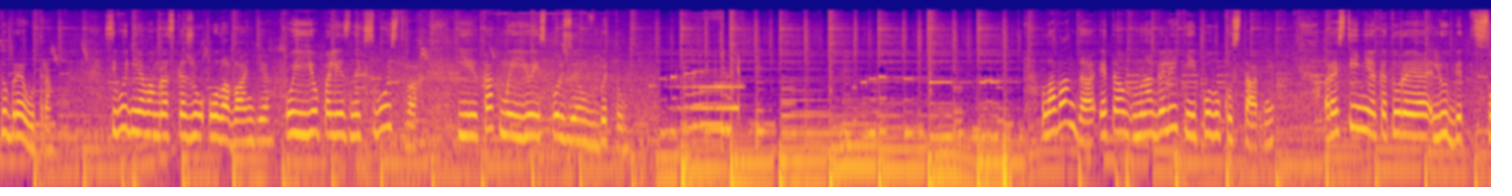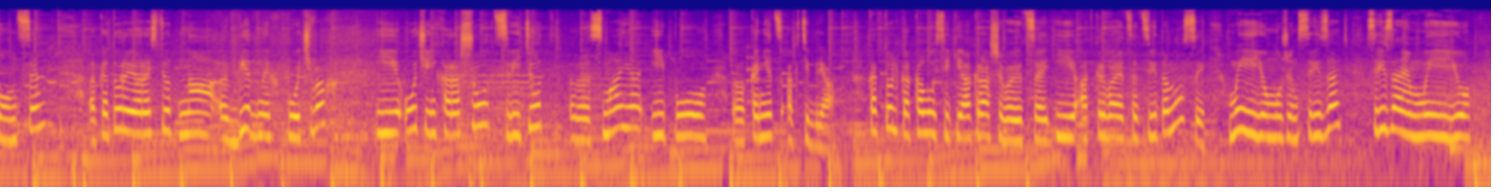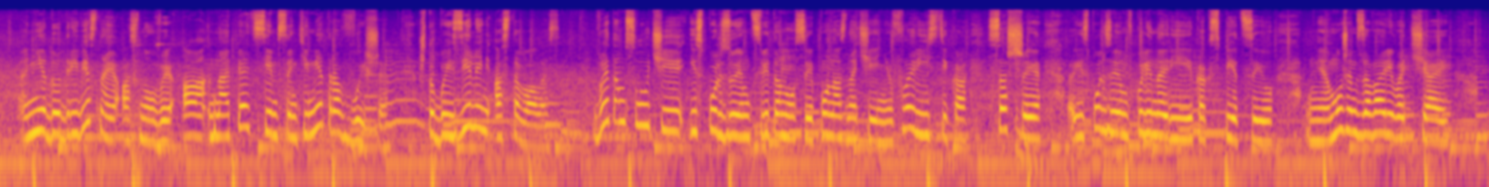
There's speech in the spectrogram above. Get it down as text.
Доброе утро! Сегодня я вам расскажу о лаванде, о ее полезных свойствах и как мы ее используем в быту. Лаванда – это многолетний полукустарник, растение, которое любит солнце, которое растет на бедных почвах и очень хорошо цветет э, с мая и по э, конец октября. Как только колосики окрашиваются и открываются цветоносы, мы ее можем срезать. Срезаем мы ее не до древесной основы, а на 5-7 сантиметров выше, чтобы зелень оставалась. В этом случае используем цветоносы по назначению, флористика, саше, используем в кулинарии как специю, можем заваривать чай,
